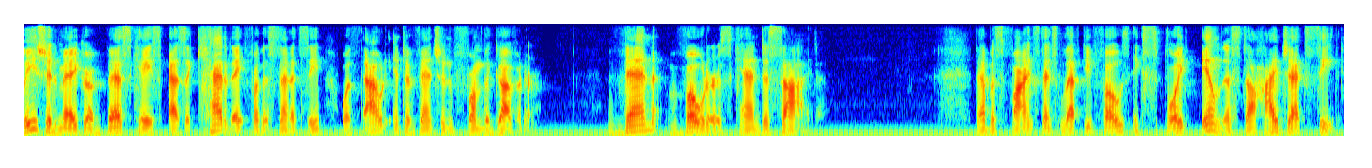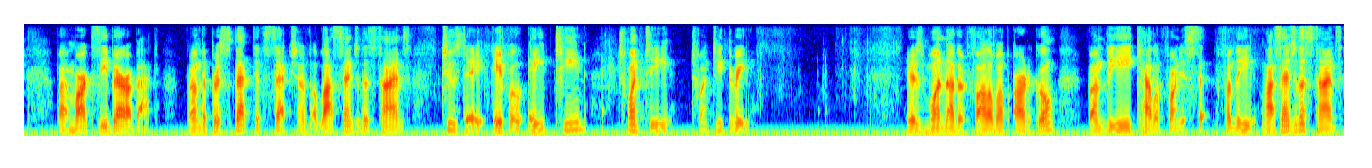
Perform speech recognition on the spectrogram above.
Lee should make her best case as a candidate for the Senate seat without intervention from the governor. Then voters can decide. That was Feinstein's Lefty Foes Exploit Illness to Hijack Seat by Mark Z. Barabak from the Perspective section of the Los Angeles Times, Tuesday, April 18, 2023. Here's one other follow-up article from the California from the Los Angeles Times,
